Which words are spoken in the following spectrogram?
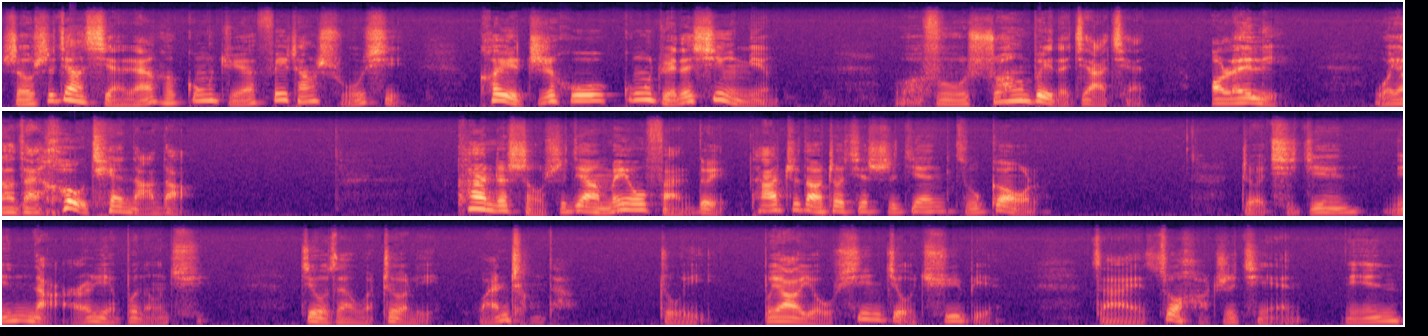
首饰匠显然和公爵非常熟悉。可以直呼公爵的姓名，我付双倍的价钱，奥雷里，我要在后天拿到。看着首饰匠没有反对，他知道这些时间足够了。这期间您哪儿也不能去，就在我这里完成它。注意，不要有新旧区别。在做好之前，您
